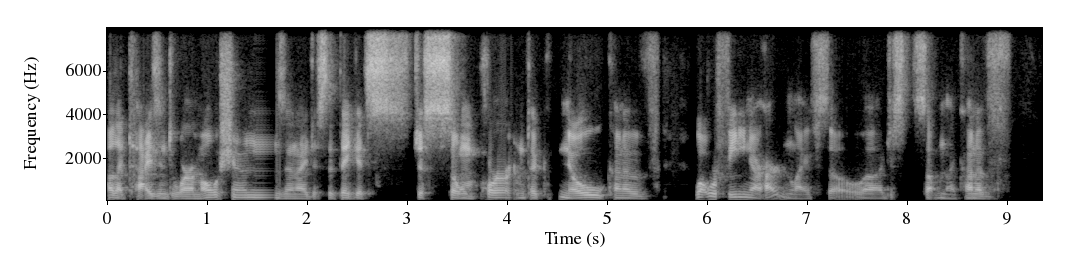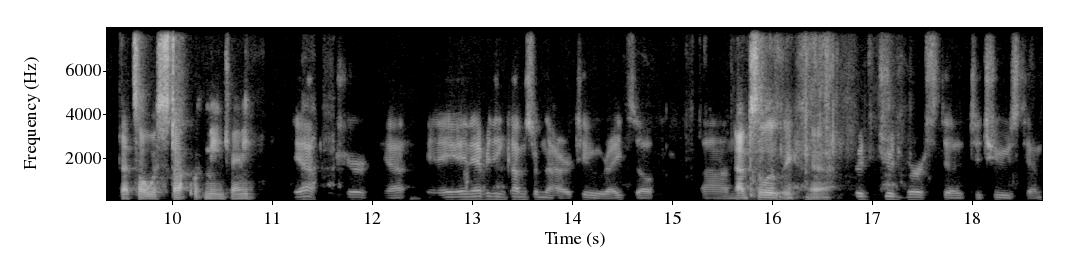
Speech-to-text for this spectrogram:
how that ties into our emotions. And I just think it's just so important to know kind of what we're feeding our heart in life. So uh, just something that kind of that's always stuck with me, Jamie. Yeah, sure. Yeah, and, and everything comes from the heart too, right? So. Um, Absolutely. Yeah. Good, good verse to, to choose, Tim.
